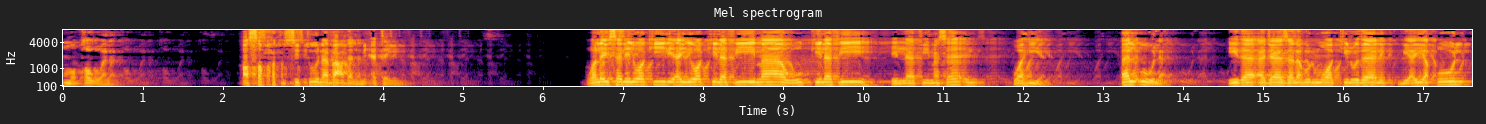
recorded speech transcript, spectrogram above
مطولا الصفحة الستون بعد المئتين. وليس للوكيل أن يوكل فيما وكل فيه إلا في مسائل وهي الأولى إذا أجاز له الموكل ذلك بأن يقول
